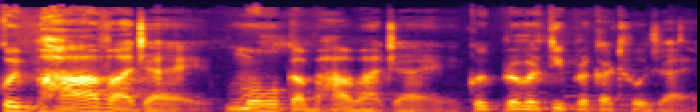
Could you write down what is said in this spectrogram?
कोई भाव आ जाए, मोह का भाव आ जाए, कोई प्रवृत्ति प्रकट हो जाए,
